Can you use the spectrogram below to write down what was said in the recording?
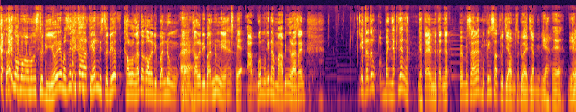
Tapi ngomong-ngomong studio ya maksudnya kita latihan di studio kalau nggak tahu kalau di Bandung eh, kalau di Bandung nih Ya. ya, gue mungkin sama Abi ngerasain kita tuh banyaknya nyetem nyetem nyet misalnya mungkin satu jam atau dua jam gitu Iya. Iya. Ya,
